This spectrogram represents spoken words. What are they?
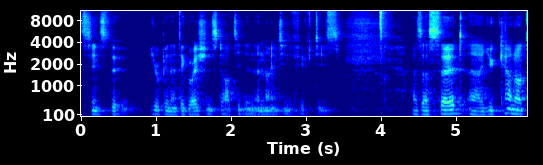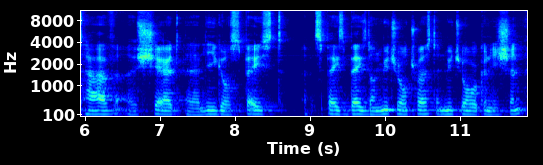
since the European integration started in the 1950s. As I said, uh, you cannot have a shared uh, legal space, space based on mutual trust and mutual recognition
